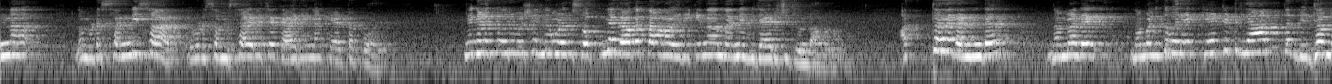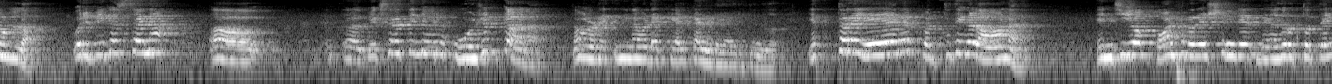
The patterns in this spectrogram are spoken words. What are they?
ഇന്ന് നമ്മുടെ സണ്ണി സാർ ഇവിടെ സംസാരിച്ച കാര്യങ്ങൾ കേട്ടപ്പോൾ നിങ്ങൾക്ക് ഒരു പക്ഷേ നമ്മളൊരു സ്വപ്ന ലോകത്താണോ ഇരിക്കുന്നതെന്ന് തന്നെ വിചാരിച്ചിട്ടുണ്ടാവണം. അത്ര കണ്ട് നമ്മുടെ നമ്മൾ ഇതുവരെ കേട്ടിട്ടില്ലാത്ത വിധമുള്ള ഒരു വികസന വികസനത്തിന്റെ ഒരു ഒഴുക്കാണ് നമ്മളിവിടെ ഇന്നിവിടെ കേൾക്കാനിടയായിരിക്കുന്നത്. എത്രയേറെ പദ്ധതികളാണ് എൻ ജി ഒ കോൺഫെഡറേഷന്റെ നേതൃത്വത്തിൽ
